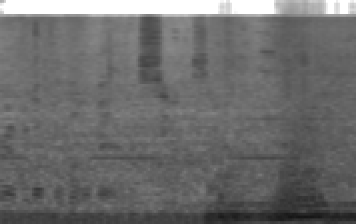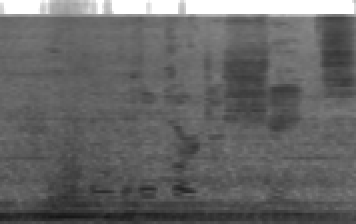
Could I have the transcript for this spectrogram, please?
rev it up a little bit. Let's see what it sounds Oh, uh, the whole car just shakes.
